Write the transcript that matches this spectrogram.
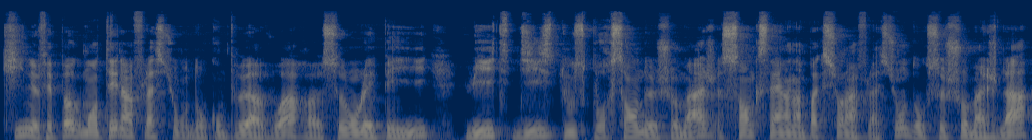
qui ne fait pas augmenter l'inflation. Donc, on peut avoir, selon les pays, 8, 10, 12% de chômage sans que ça ait un impact sur l'inflation. Donc ce chômage-là,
